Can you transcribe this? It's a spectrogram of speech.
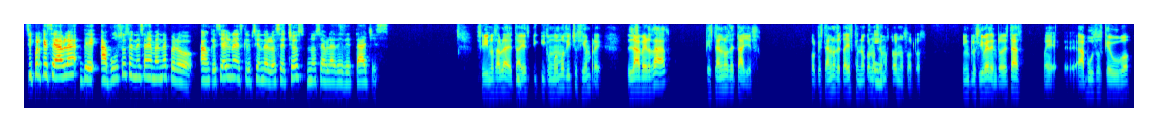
Sí, porque se habla de abusos en esa demanda, pero aunque sí hay una descripción de los hechos, no se habla de detalles. Sí, nos habla de detalles y, como hemos dicho siempre, la verdad que está en los detalles, porque está en los detalles que no conocemos todos nosotros. Inclusive dentro de estos eh, eh, abusos que hubo,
